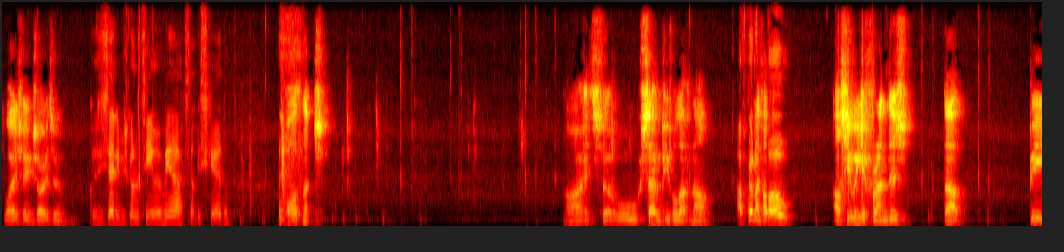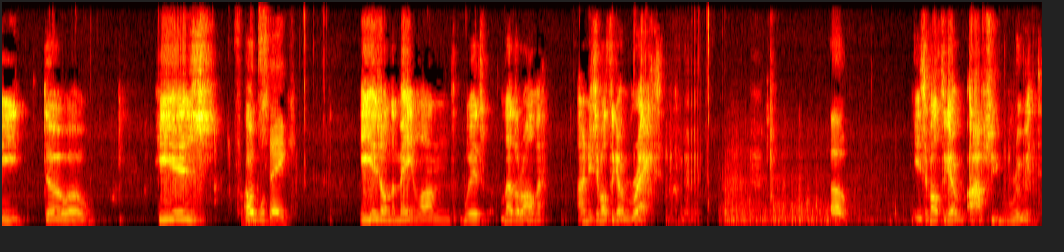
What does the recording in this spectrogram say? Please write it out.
Why are you saying sorry to him? Because he said he was going to team with me and I accidentally scared him. Oh, that's nice. Alright, so seven people left now. I've got a bow. I'll see where your friend is. That B Doo. He is For Oh, God's well. sake. he is on the mainland with leather armor, and he's about to get wrecked. Oh, He's about to get absolutely ruined.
